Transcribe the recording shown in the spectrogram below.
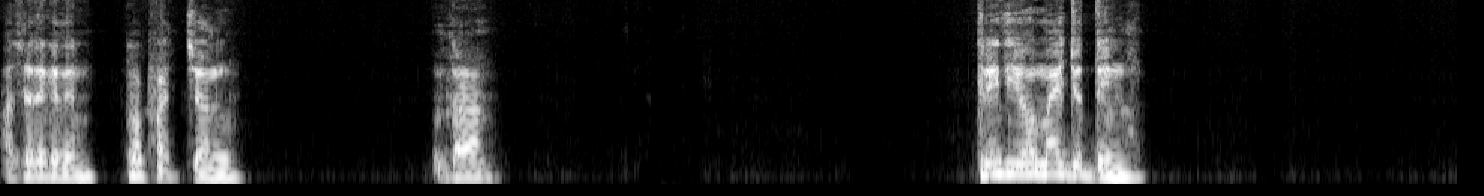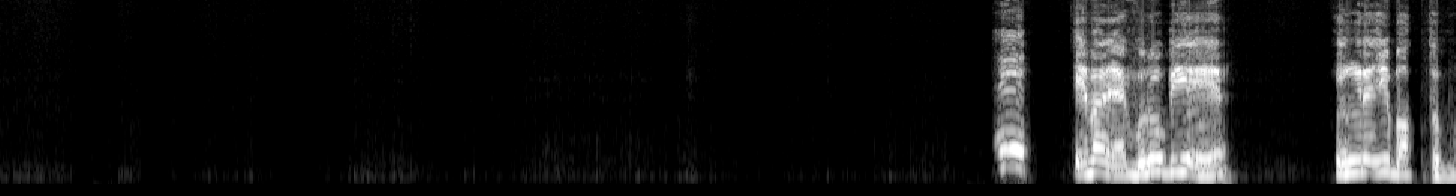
আচ্ছা লিখে দেন তৃতীয় মাইজুদ্দিন। এবারে গ্রুপ এ ইংরেজি বক্তব্য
